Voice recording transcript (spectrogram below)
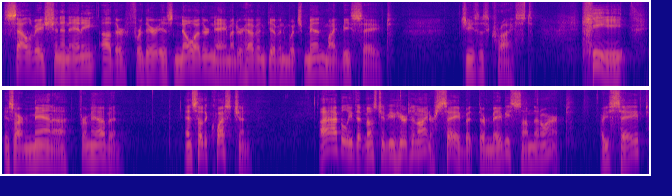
salvation in any other, for there is no other name under heaven given which men might be saved. Jesus Christ. He is our manna from heaven. And so the question I, believe that most of you here tonight are saved, but there may be some that aren't. Are you saved?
